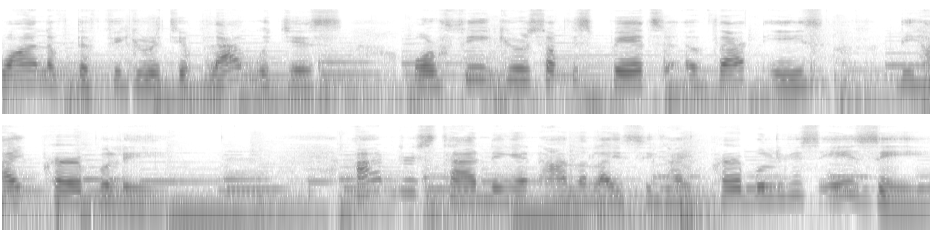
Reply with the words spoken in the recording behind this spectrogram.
one of the figurative languages or figures of speech that is the hyperbole. Understanding and analyzing hyperbole is easy.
